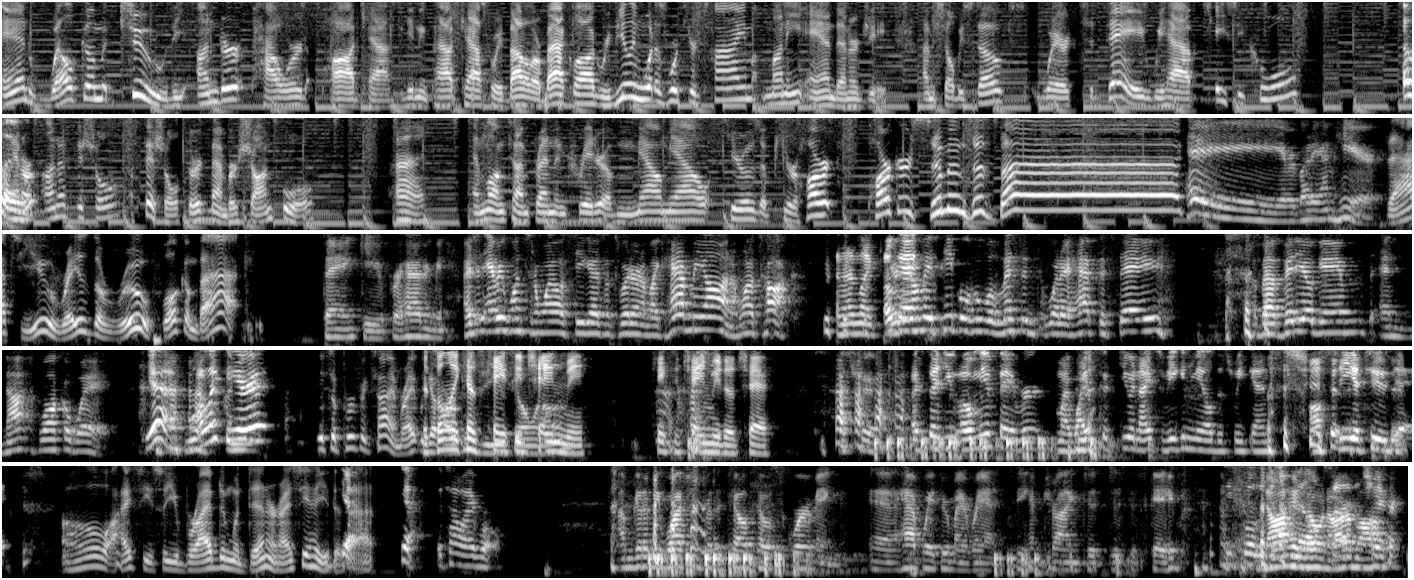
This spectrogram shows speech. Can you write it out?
and welcome to the Underpowered Podcast, a gaming podcast where we battle our backlog, revealing what is worth your time, money, and energy. I'm Shelby Stokes, where today we have Casey Cool Hello. and our unofficial, official third member, Sean Poole, Hi. And longtime friend and creator of Meow Meow Heroes of Pure Heart, Parker Simmons is back. Hey, everybody, I'm here. That's you. Raise the roof. Welcome back. Thank you for having me. I just every once in a while I see you guys on Twitter and I'm like, have me on. I want to talk. and I'm like, You're okay. the only people who will listen to what I have to say about video games and not walk away. Yeah, I like to I hear mean, it. It's a perfect time, right? We It's got only because Casey chained on. me. Casey chained me to a chair. That's true. I said you owe me a favor. My wife cooked you a nice vegan meal this weekend. I'll see you Tuesday. Oh, I see. So you bribed him with dinner. I see how you did Yeah. that. Yeah, that's how I roll. I'm gonna be watching for the telltale squirming uh, halfway through my rant. See him trying to just escape. He slowly Gnaw just his own out of arm the off. chair.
